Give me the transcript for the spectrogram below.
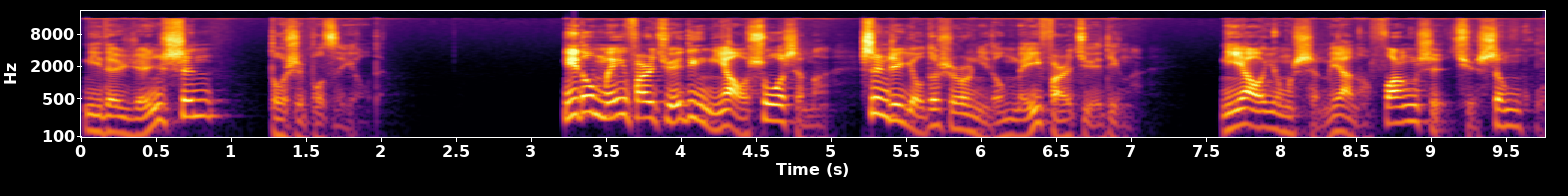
你的人生都是不自由的，你都没法决定你要说什么，甚至有的时候你都没法决定了你要用什么样的方式去生活。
